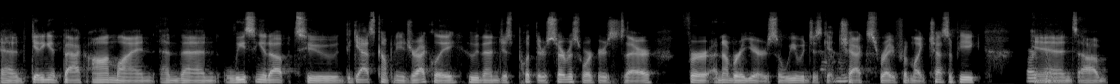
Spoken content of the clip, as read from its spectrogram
and getting it back online and then leasing it up to the gas company directly, who then just put their service workers there for a number of years. So we would just get uh-huh. checks right from like Chesapeake. And, um,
